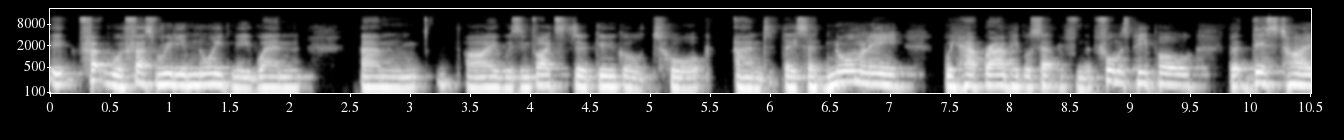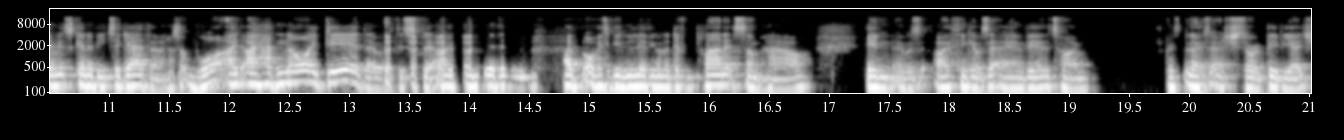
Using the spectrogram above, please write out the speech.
it first really annoyed me when um, I was invited to a Google talk, and they said normally we have brand people separate from the performance people, but this time it's going to be together. And I was like, what? I, I had no idea there was this split. I've, living, I've obviously been living on a different planet somehow. In it was, I think it was at AMV at the time. No, actually, sorry, BBH.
